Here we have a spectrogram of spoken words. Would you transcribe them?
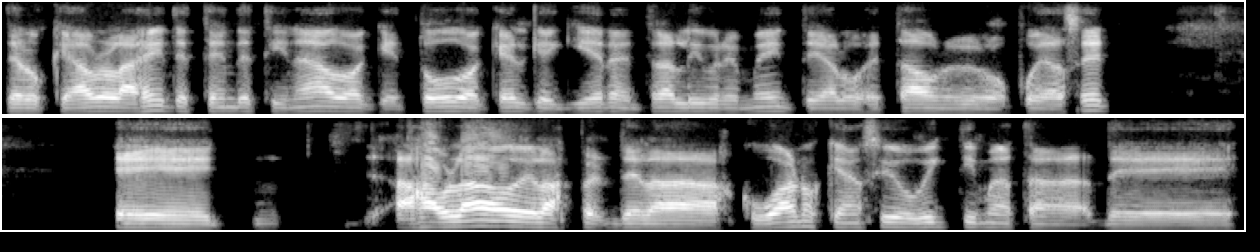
de los que habla la gente estén destinados a que todo aquel que quiera entrar libremente a los Estados Unidos lo pueda hacer. Eh, has hablado de las de los cubanos que han sido víctimas de,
